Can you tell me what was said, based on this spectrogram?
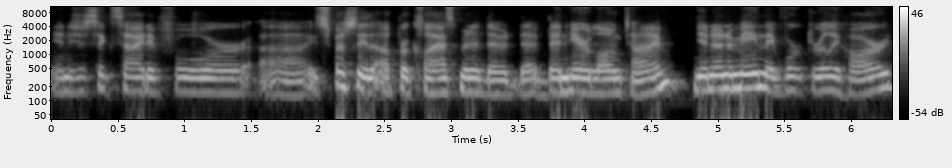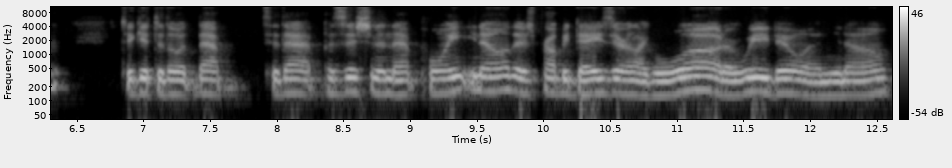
and just excited for, uh, especially the upperclassmen that, that have been here a long time. You know what I mean? They've worked really hard to get to the, that to that position and that point. You know, there's probably days they're like, "What are we doing?" You know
